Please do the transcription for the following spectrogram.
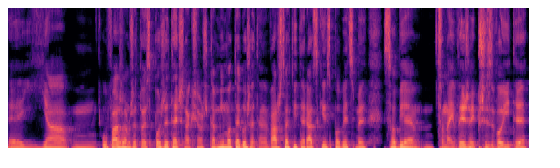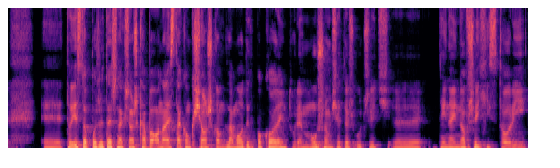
y, ja y, uważam, że to jest pożyteczna książka, mimo tego, że ten warsztat literacki jest powiedzmy sobie co najwyżej przyzwoity, E, to jest to pożyteczna książka, bo ona jest taką książką dla młodych pokoleń, które muszą się też uczyć e, tej najnowszej historii.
